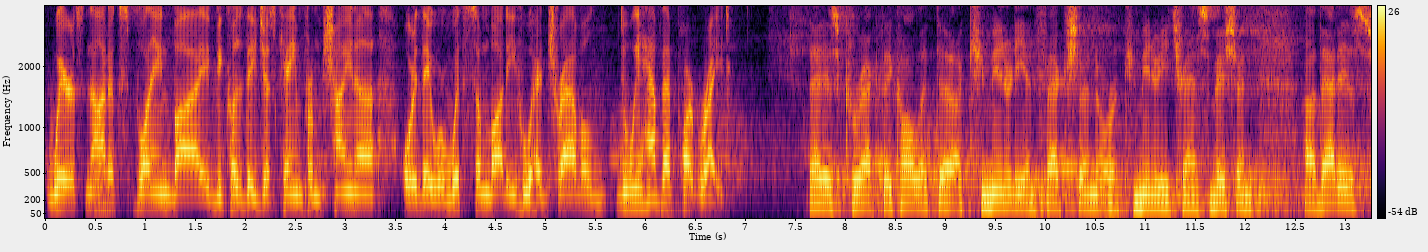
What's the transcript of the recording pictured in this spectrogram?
where it's not right. explained by because they just came from China or they were with somebody who had traveled. Do we have that part right? That is correct. They call it uh, a community infection or community transmission. Uh, that is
